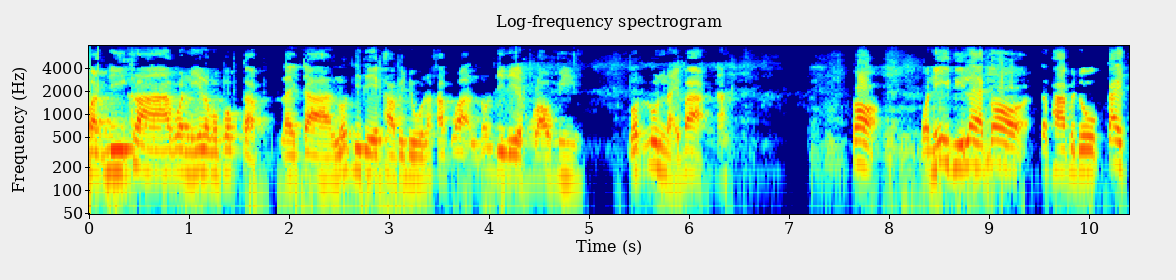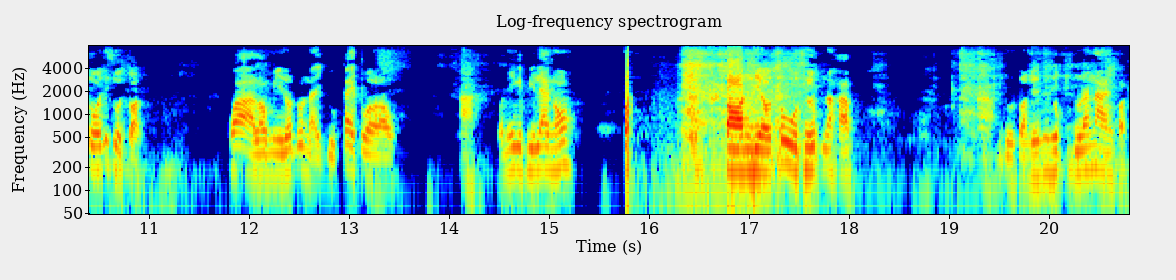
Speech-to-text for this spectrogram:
วัสดีครับ วันนี้เรามาพบกับรายการรถดีเดย์พาไปดูนะครับ ว่ารถดีเดย์ของเรามีรถรุ่นไหนบ้างนะ ก็วันนี้ EP แรกก็จะพาไปดูใกล้ตัวที่สุดก่อน ว่าเรามีรถรุ่นไหนอยู่ใกล้ตัวเรา อะ วันนี้ EP แรกเนาะตอนเดียวตู้ทึบนะครับ อะไปดูตอนเดียวตู้ทึบดูด้านหน้ากันก่อน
